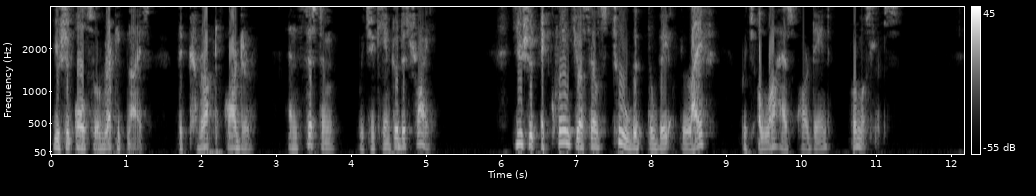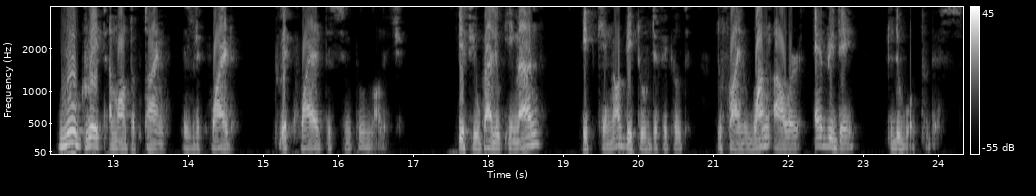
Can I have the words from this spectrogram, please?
You should also recognize the corrupt order and system which he came to destroy. You should acquaint yourselves too with the way of life which Allah has ordained for Muslims. No great amount of time is required to acquire this simple knowledge. If you value Iman, it cannot be too difficult to find one hour every day to devote to this.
